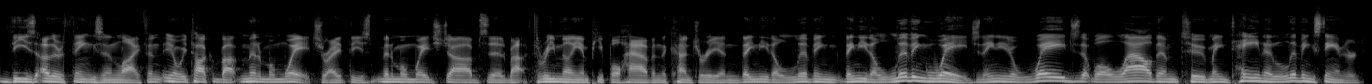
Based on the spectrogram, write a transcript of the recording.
these other things in life. And you know, we talk about minimum wage, right? These minimum wage jobs that about 3 million people have in the country and they need a living they need a living wage. They need a wage that will allow them to maintain a living standard.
